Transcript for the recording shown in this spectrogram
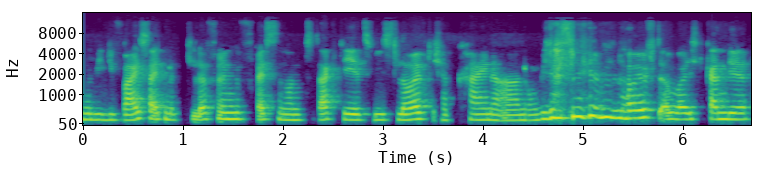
irgendwie die Weisheit mit Löffeln gefressen und sag dir jetzt, wie es läuft. Ich habe keine Ahnung, wie das Leben läuft, aber ich kann dir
